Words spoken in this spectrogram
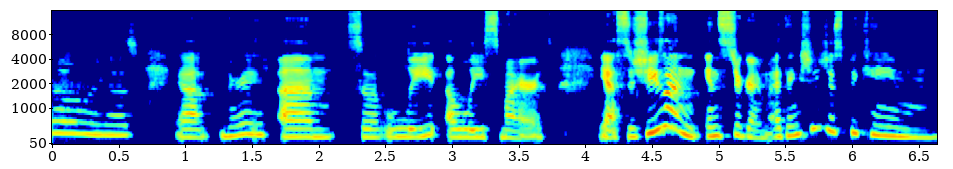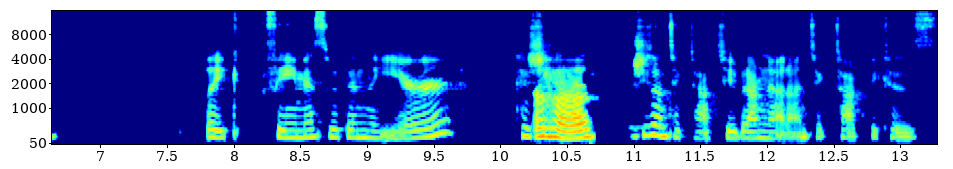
Oh my gosh. Yeah, very um so Elite Elyse Myers. Yeah, so she's on Instagram. I think she just became like famous within the year cuz she Uh-huh. She's on TikTok too, but I'm not on TikTok because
